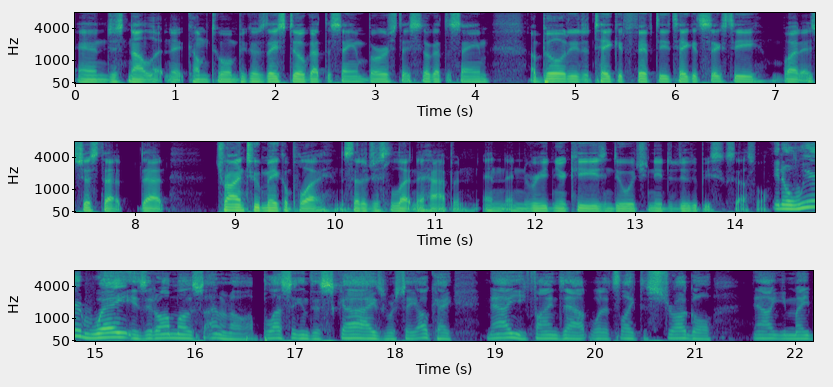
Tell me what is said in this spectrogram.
and just not letting it come to them because they still got the same burst, they still got the same ability to take it 50, take it 60, but it's just that that trying to make a play instead of just letting it happen and, and reading your keys and do what you need to do to be successful. In a weird way, is it almost, I don't know, a blessing in disguise where say, okay, now he finds out what it's like to struggle. Now you might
